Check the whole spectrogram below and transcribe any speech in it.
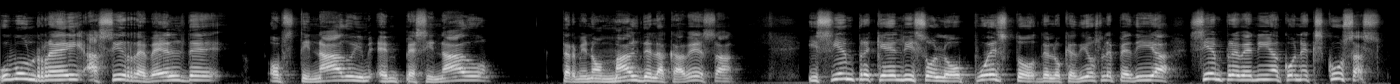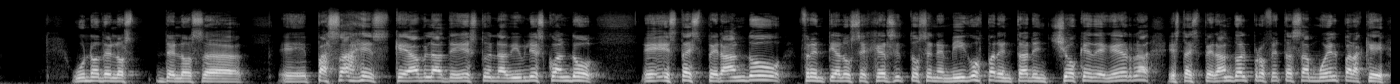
Hubo un rey así rebelde, obstinado y empecinado, terminó mal de la cabeza, y siempre que él hizo lo opuesto de lo que Dios le pedía, siempre venía con excusas. Uno de los, de los eh, eh, pasajes que habla de esto en la Biblia es cuando eh, está esperando frente a los ejércitos enemigos para entrar en choque de guerra, está esperando al profeta Samuel para que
